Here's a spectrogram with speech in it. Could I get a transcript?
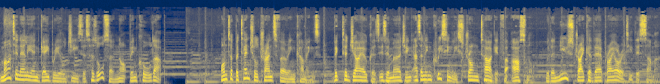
Martinelli and Gabriel Jesus has also not been called up. Onto potential transfer incomings, Viktor Gyökeres is emerging as an increasingly strong target for Arsenal, with a new striker their priority this summer.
